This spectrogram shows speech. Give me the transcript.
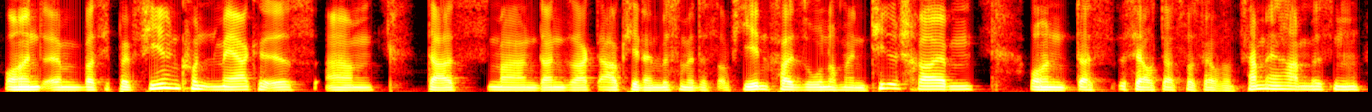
Und ähm, was ich bei vielen Kunden merke, ist, ähm, dass man dann sagt, ah, okay, dann müssen wir das auf jeden Fall so nochmal in den Titel schreiben. Und das ist ja auch das, was wir auf dem Thumbnail haben müssen.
